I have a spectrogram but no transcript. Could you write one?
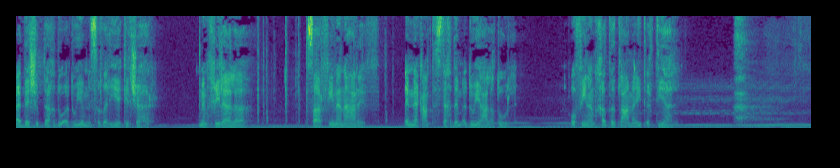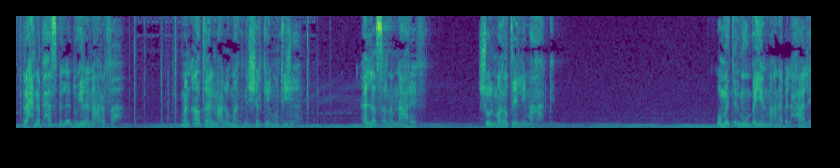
قديش بتاخدوا أدوية من الصيدلية كل شهر؟ من خلالها صار فينا نعرف إنك عم تستخدم أدوية على طول وفينا نخطط لعملية اغتيال. رح نبحث بالأدوية لنعرفها. منقاطع المعلومات من الشركة المنتجة. هلأ صرنا بنعرف شو المرض يلي معك. ومثل ما مبين معنا بالحالة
